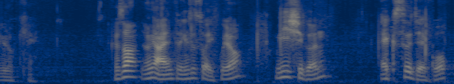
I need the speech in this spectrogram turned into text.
이렇게. 그래서 0이 아닐 때는 있을 수가 있고요. 이 식은 x제곱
